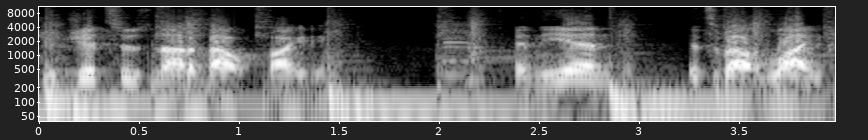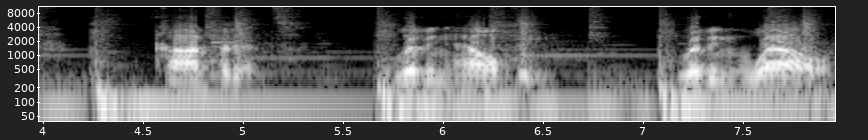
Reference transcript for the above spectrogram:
Jiu Jitsu's not about fighting. In the end, it's about life, confidence, living healthy, living well,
